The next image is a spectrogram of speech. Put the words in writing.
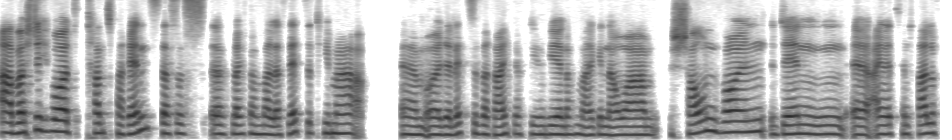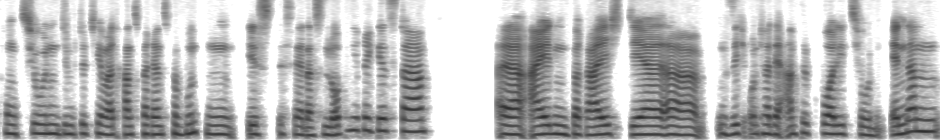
Aber Stichwort Transparenz, das ist äh, vielleicht nochmal das letzte Thema ähm, oder der letzte Bereich, auf den wir nochmal genauer schauen wollen. Denn äh, eine zentrale Funktion, die mit dem Thema Transparenz verbunden ist, ist ja das Lobbyregister. Äh, ein Bereich, der äh, sich unter der Ampelkoalition ändern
